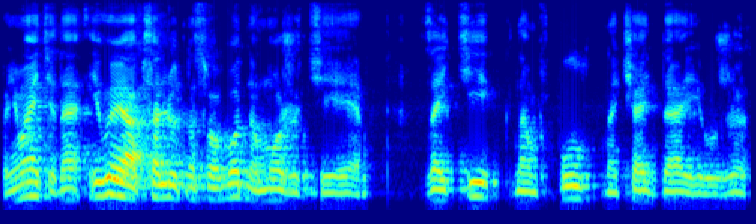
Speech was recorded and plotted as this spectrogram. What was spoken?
Понимаете, да? И вы абсолютно свободно можете зайти к нам в пул, начать, да, и уже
